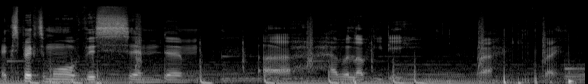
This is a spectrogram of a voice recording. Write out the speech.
Expect more of this and um, uh, have a lovely day. Bye. Bye.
